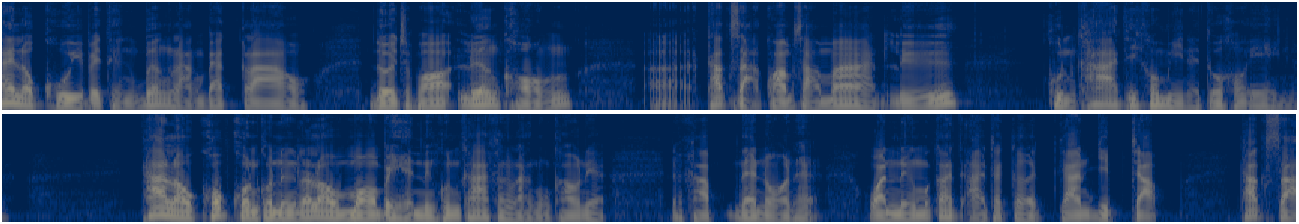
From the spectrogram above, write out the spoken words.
ให้เราคุยไปถึงเบื้องหลังแบ็กกราวด์โดยเฉพาะเรื่องของอทักษะความสามารถหรือคุณค่าที่เขามีในตัวเขาเอง ถ้าเราครบคนคนหนึ่งแล้วเรามองไปเห็นถึงคุณค่าข้างหลังของเขาเนี่ยนะครับแน่นอนฮะวันหนึ่งมันก็อาจจะเกิดการหยิบจับ ทักษะ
